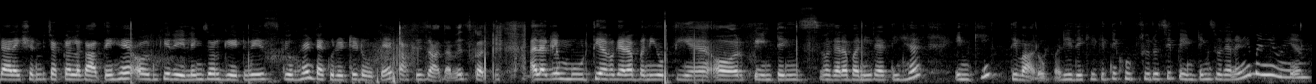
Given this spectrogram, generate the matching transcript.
डायरेक्शन में चक्कर लगाते हैं और उनकी रेलिंग्स और गेटवेज जो हैं डेकोरेटेड होते हैं, काफ़ी ज़्यादा विज करते हैं अलग अलग मूर्तियाँ वगैरह बनी होती हैं और पेंटिंग्स वगैरह बनी रहती हैं इनकी दीवारों पर। ये देखिए कितनी खूबसूरत सी पेंटिंग्स वगैरह नहीं बनी हुई हैं।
